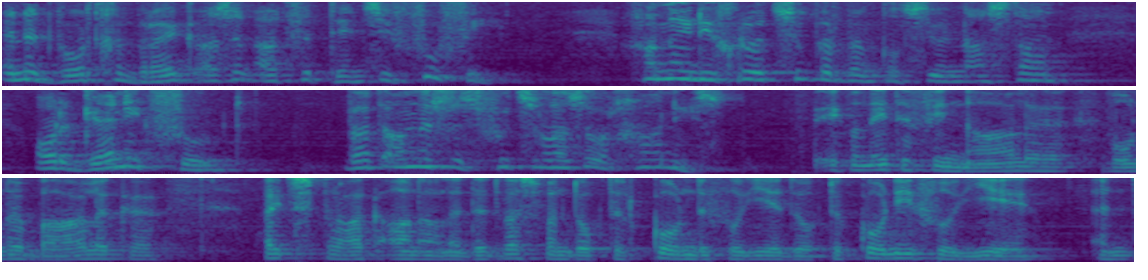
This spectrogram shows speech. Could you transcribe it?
en dit word gebruik as 'n advertensie foefie. Gaan nou in die groot superwinkels toe en daar staan organic food Wat anders is voedsel as organies? Ek wil net 'n finale wonderbaarlike uitspraak aanhaal. Dit was van Dr. Conde Villiers, Dr. Connie Villiers. En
